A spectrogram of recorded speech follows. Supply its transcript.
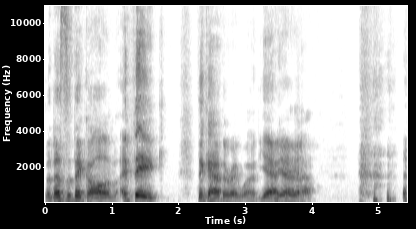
But that's what they call them. I think. I think I have the right one. Yeah, yeah, Yeah. yeah.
